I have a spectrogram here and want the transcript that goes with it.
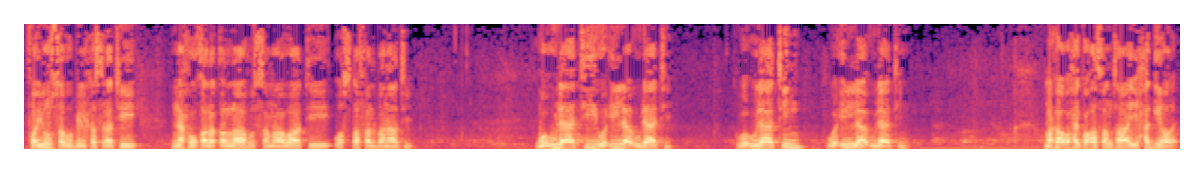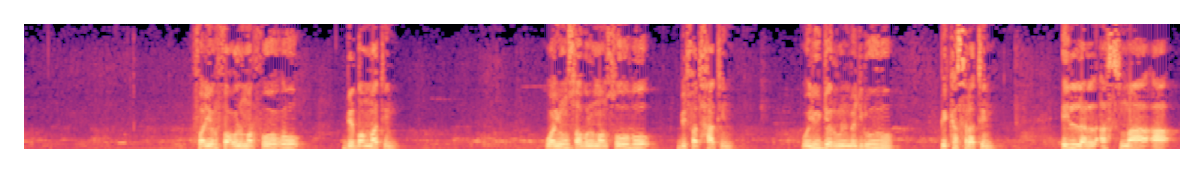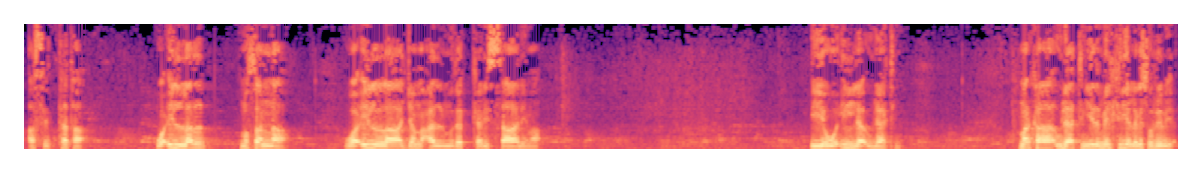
fayunsabu bilkasrati naxu khalaqa allahu samaawaati wastafa lbanaati waulaati wailaa ulaati waulaatin wailaa ulaatin markaa waxay ku cadfan tahay xaggii hore. fayurfacu lmarfuucu bidamatin wayunsabu lmansuubu bifatxatin wayujaru lmajruuru bikasratin ila alasmaaa asittata waila almuhanna wailaa jamca almudakari saalima iyo wailaa ulaatin markaa ulaatin iyada meel keliya laga soo reebaya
